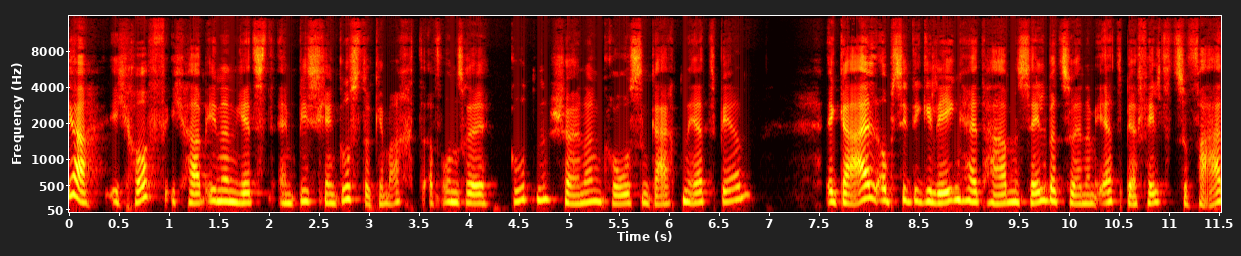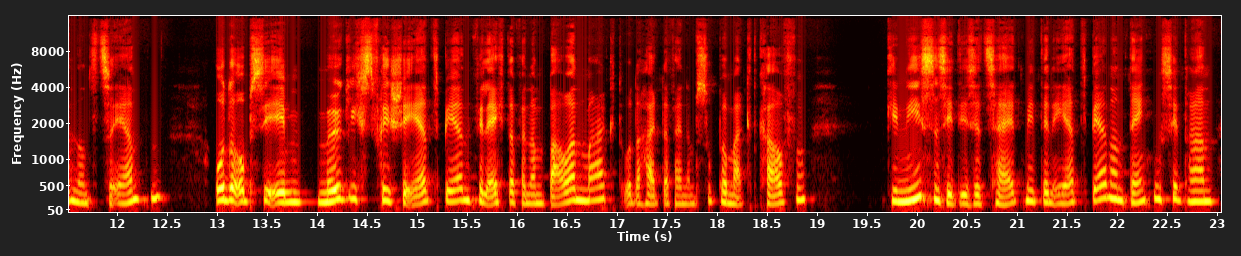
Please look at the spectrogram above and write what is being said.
Ja, ich hoffe, ich habe Ihnen jetzt ein bisschen Gusto gemacht auf unsere guten, schönen, großen Gartenerdbeeren. Egal, ob Sie die Gelegenheit haben, selber zu einem Erdbeerfeld zu fahren und zu ernten oder ob sie eben möglichst frische Erdbeeren vielleicht auf einem Bauernmarkt oder halt auf einem Supermarkt kaufen. Genießen Sie diese Zeit mit den Erdbeeren und denken Sie dran,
